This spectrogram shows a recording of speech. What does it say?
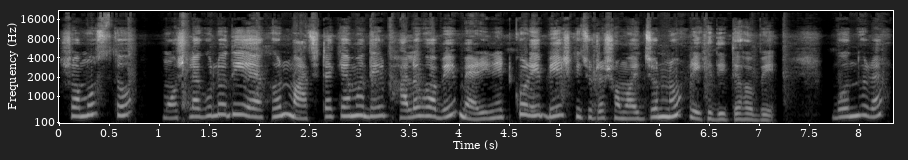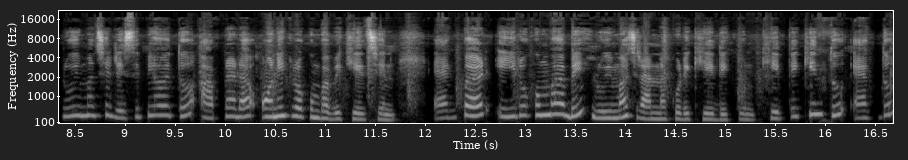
সমস্ত মশলাগুলো দিয়ে এখন মাছটাকে আমাদের ভালোভাবে ম্যারিনেট করে বেশ কিছুটা সময়ের জন্য রেখে দিতে হবে। বন্ধুরা, রুই মাছের রেসিপি হয়তো আপনারা অনেক রকমভাবে খেয়েছেন। একবার এই রকমভাবে রুই মাছ রান্না করে খেয়ে দেখুন। খেতে কিন্তু একদম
